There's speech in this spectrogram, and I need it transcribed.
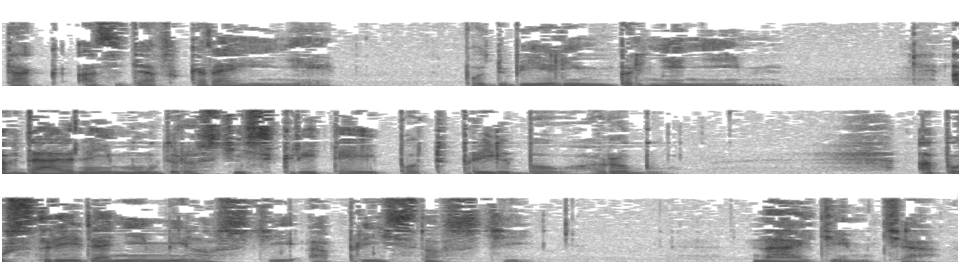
Tak a zda v krajine pod bielým brnením a v dávnej múdrosti skrytej pod prilbou hrobu a po striedaní milosti a prísnosti nájdem ťa,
